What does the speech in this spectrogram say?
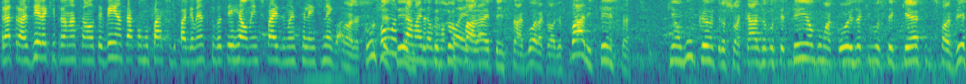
para trazer aqui para a Nacional TV e entrar como parte de pagamento que você realmente faz um excelente negócio. Olha, com certeza, se a pessoa coisa? parar e pensar agora, Cláudia, pare e pensa que em algum canto da sua casa você tem alguma coisa que você quer se desfazer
